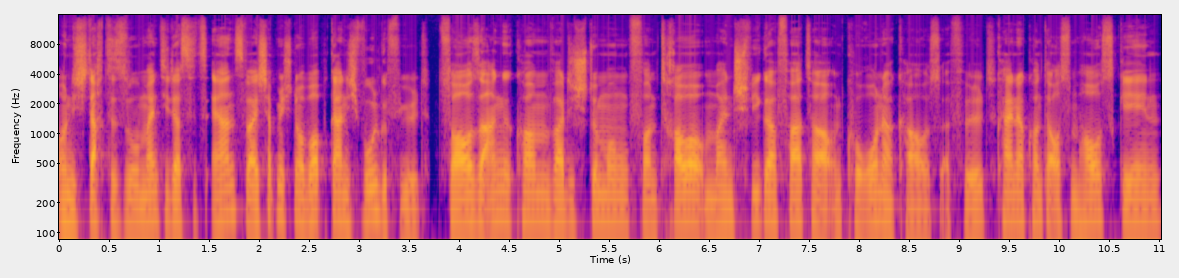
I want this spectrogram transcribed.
Und ich dachte so, meint die das jetzt ernst? Weil ich habe mich nur überhaupt gar nicht wohl gefühlt. Zu Hause angekommen war die Stimmung von Trauer um meinen Schwiegervater und Corona-Chaos erfüllt. Keiner konnte aus dem Haus gehen.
